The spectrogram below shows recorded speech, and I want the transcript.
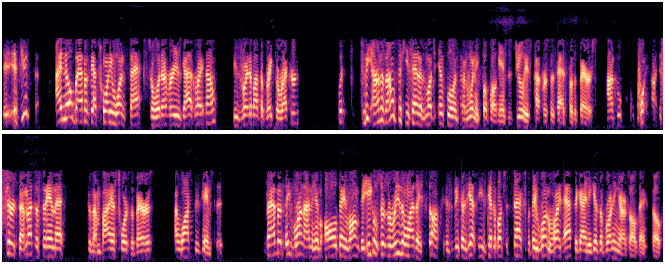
if you, I know Babin's got 21 sacks or whatever he's got right now. He's right about to break the record. But to be honest, I don't think he's had as much influence on winning football games as Julius Peppers has had for the Bears. I'm, seriously, I'm not just saying that because I'm biased towards the Bears. I watch these games. Babbitt, they run on him all day long. The Eagles, there's a reason why they suck. Is because yes, he's get a bunch of sacks, but they run right at the guy and he gives up running yards all day. So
